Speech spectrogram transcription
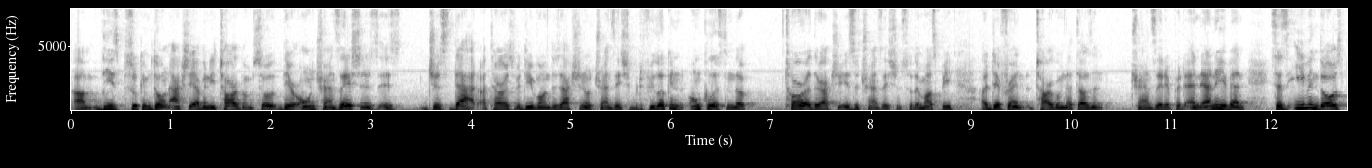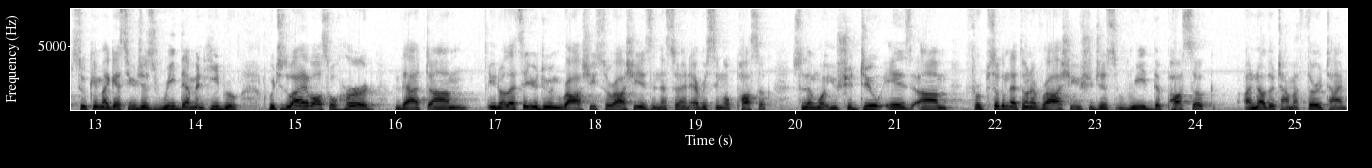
um, these psukim don't actually have any targum, so their own translation is, is just that. Ataros, Vidivon, there's actually no translation. But if you look in Onkelos in the Torah, there actually is a translation, so there must be a different targum that doesn't translate it. But in any event, it says even those psukim, I guess you just read them in Hebrew, which is why I've also heard that, um, you know, let's say you're doing Rashi, so Rashi isn't necessarily in every single pasuk. So then what you should do is, um, for psukim that don't have Rashi, you should just read the pasuk another time, a third time.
